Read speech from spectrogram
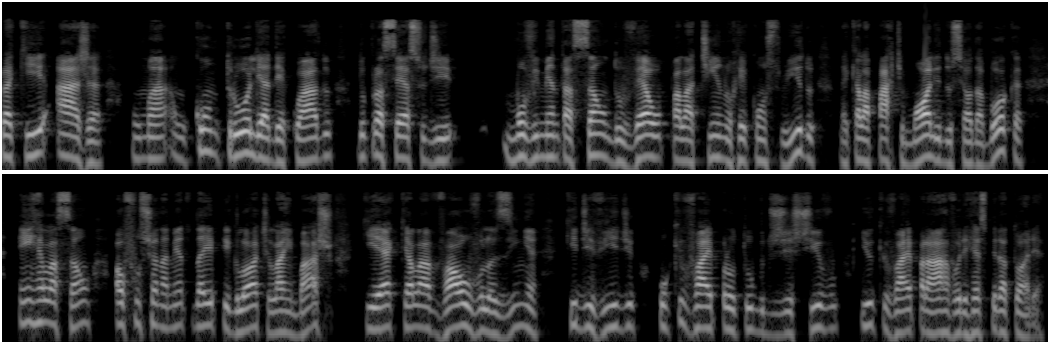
para que haja uma, um controle adequado do processo de movimentação do véu palatino reconstruído, daquela parte mole do céu da boca, em relação ao funcionamento da epiglote lá embaixo, que é aquela válvulazinha que divide o que vai para o tubo digestivo e o que vai para a árvore respiratória.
